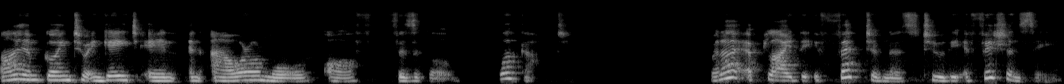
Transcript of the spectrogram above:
I am going to engage in an hour or more of physical workout. When I applied the effectiveness to the efficiency,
